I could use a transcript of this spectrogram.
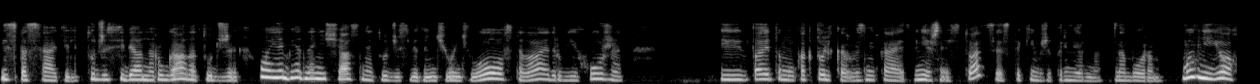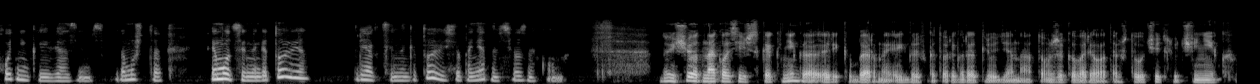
и спасатель. Тут же себя наругала, тут же, ой, я бедная, несчастная, тут же себе, да ничего-ничего, вставай, другие хуже. И поэтому, как только возникает внешняя ситуация с таким же примерно набором, мы в нее охотненько и ввязываемся, потому что эмоции на готове, реакции на готове, все понятно, все знакомо. Ну, еще одна классическая книга Эрика Берна «Игры, в которые играют люди», она о том же говорила, так что учитель, ученик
